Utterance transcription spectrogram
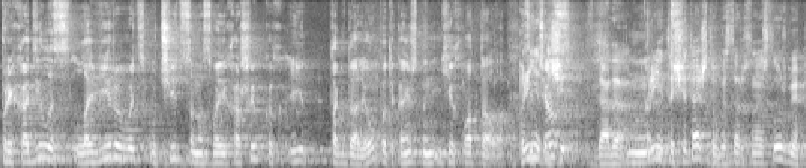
приходилось лавировать, учиться на своих ошибках и так далее. Опыта, конечно, не хватало. Принято, Сейчас, да, да. Принято считать, что в государственной службе,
